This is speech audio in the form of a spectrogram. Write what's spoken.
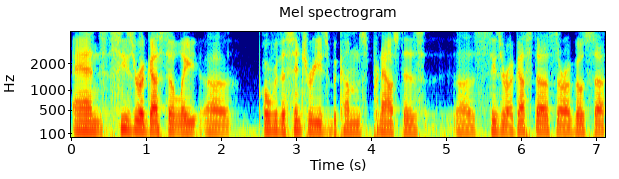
and Caesar Augusta late uh, over the centuries becomes pronounced as uh, Caesar Augusta, Zaragoza,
